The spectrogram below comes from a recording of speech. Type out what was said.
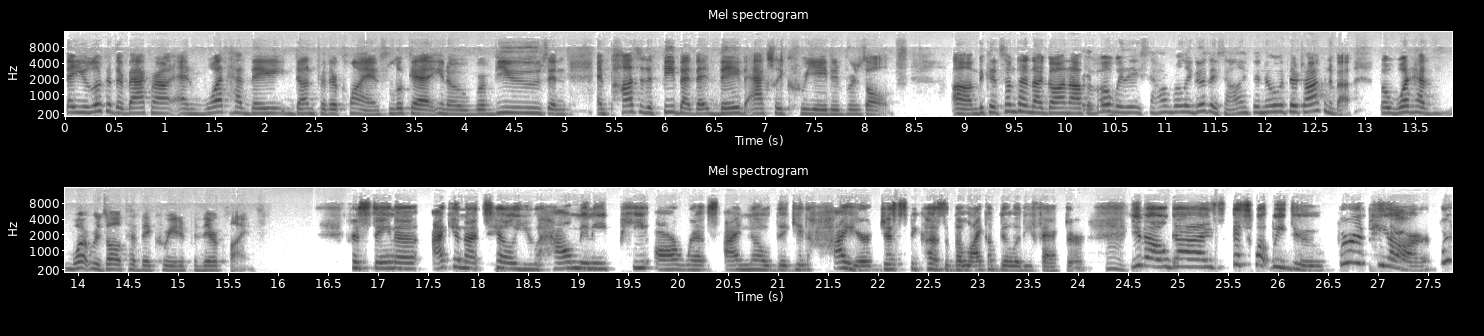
that you look at their background and what have they done for their clients. Look at, you know, reviews and, and positive feedback that they've actually created results. Um, because sometimes I've gone off of, oh, but they sound really good. They sound like they know what they're talking about. But what have what results have they created for their clients? Christina, I cannot tell you how many PR reps I know that get hired just because of the likability factor. Mm. You know, guys, it's what we do. We're in PR. We're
